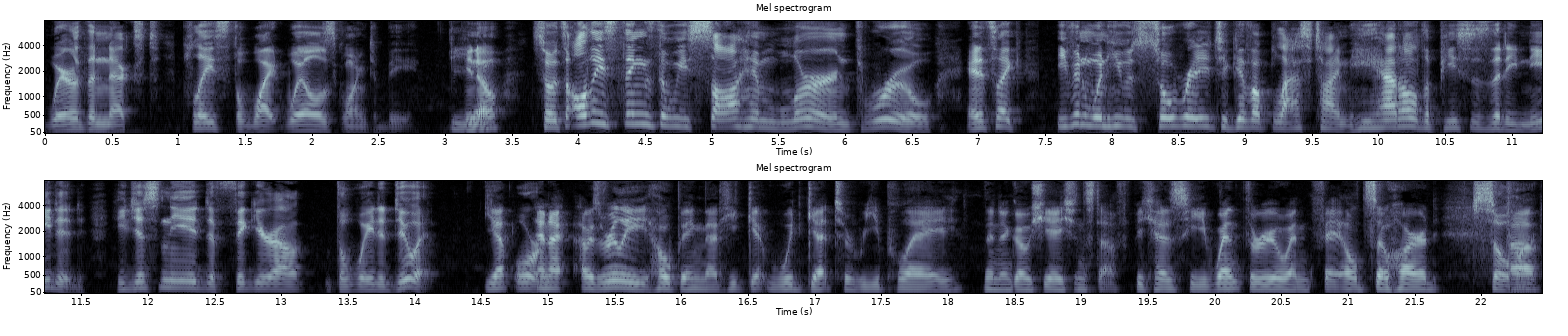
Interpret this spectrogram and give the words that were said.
where the next place the white whale is going to be you know? So it's all these things that we saw him learn through and it's like even when he was so ready to give up last time he had all the pieces that he needed. He just needed to figure out the way to do it Yep. Or, and I, I was really hoping that he get would get to replay the negotiation stuff because he went through and failed so hard. So uh, hard. Uh,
